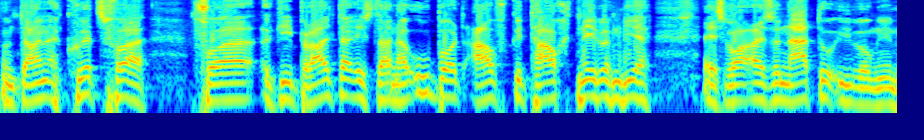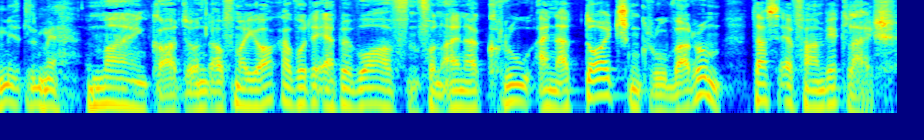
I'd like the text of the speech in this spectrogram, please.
Und dann kurz vor vor Gibraltar ist dann ein U-Boot aufgetaucht neben mir. Es war also NATO-Übung im Mittelmeer. Mein Gott, und auf Mallorca wurde er beworfen von einer Crew, einer deutschen Crew. Warum? Das erfahren wir gleich.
